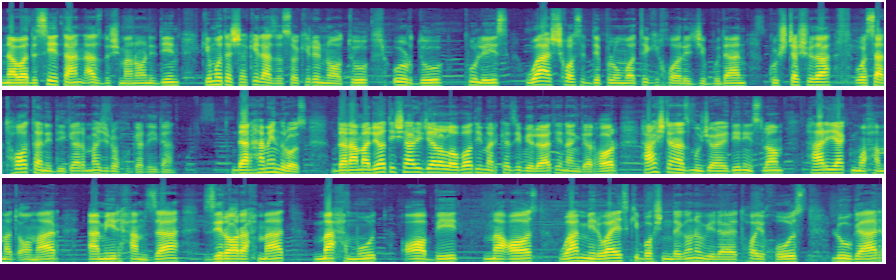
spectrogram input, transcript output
93 تن از دشمنان دین که متشکل از عساکر ناتو، اردو، پلیس و اشخاص دیپلماتیک خارجی بودند کشته شده و صدها تن دیگر مجروح گردیدند. در همین روز در عملیات شهر جلال آباد مرکز ولایت ننگرهار هشت تن از مجاهدین اسلام هر یک محمد عمر امیر حمزه زیرا رحمت محمود عابد معاز و میرویس که باشندگان ولایت های خوست، لوگر،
